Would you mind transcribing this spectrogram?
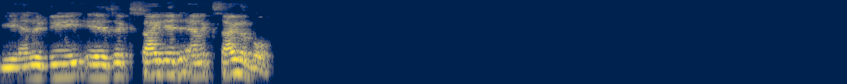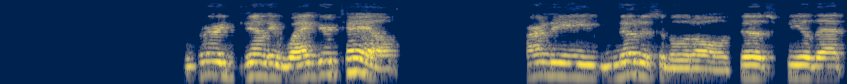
The energy is excited and excitable. Very gently wag your tail hardly noticeable at all. Just feel that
